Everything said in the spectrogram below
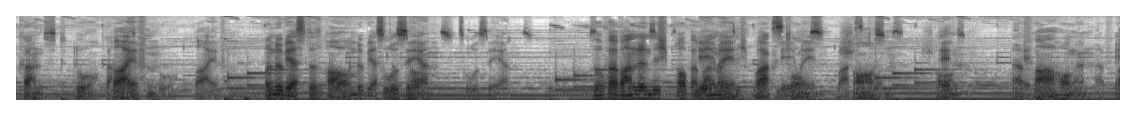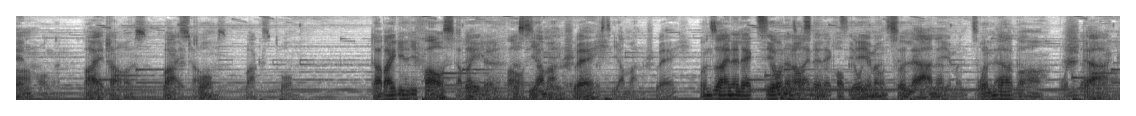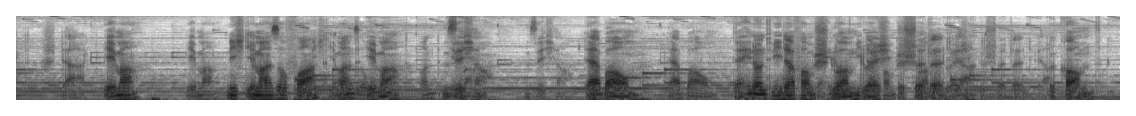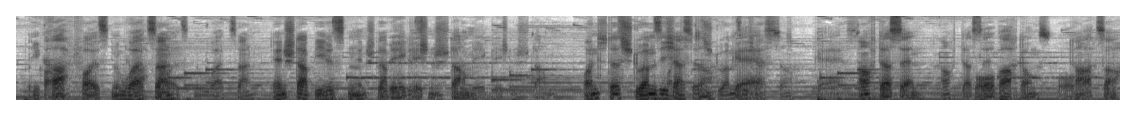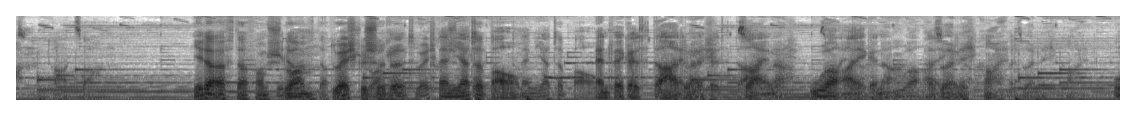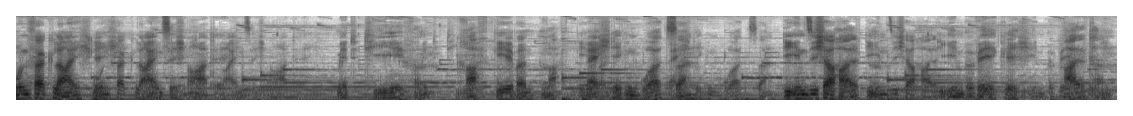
kannst du reifen. und du wirst es auch zusehen. So verwandeln sich Probleme in Wachstumschancen, in Erfahrungen, in weiteres Wachstum. Dabei gilt die Faustregel, das Jammern schwächt und seine Lektionen aus den Problemen zu lernen, wunderbar stärkt. Immer, nicht immer sofort und immer sicher. Der Baum, der Baum der hin und wieder vom Sturm durchgeschüttelt wird, bekommt die kraftvollsten Wurzeln, den stabilsten, beweglichen Stamm und das sturmsicherste Geäst. Auch das sind Beobachtungstatsachen. Jeder öfter vom Sturm durchgeschüttelt trainierte Baum entwickelt dadurch seine ureigene Persönlichkeit. Unvergleichlich, einzigartig, mit tiefen, kraftgebenden, mächtigen Wurzeln, die in sich erhalten, die ihn beweglich halten,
